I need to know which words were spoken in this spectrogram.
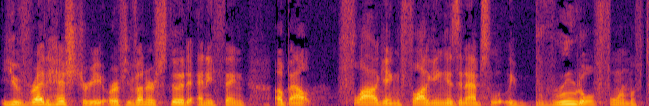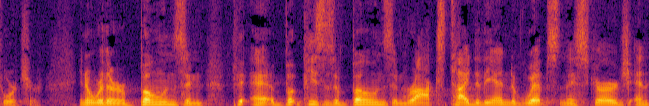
you've read history or if you've understood anything about flogging, flogging is an absolutely brutal form of torture. You know, where there are bones and uh, pieces of bones and rocks tied to the end of whips, and they scourge, and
